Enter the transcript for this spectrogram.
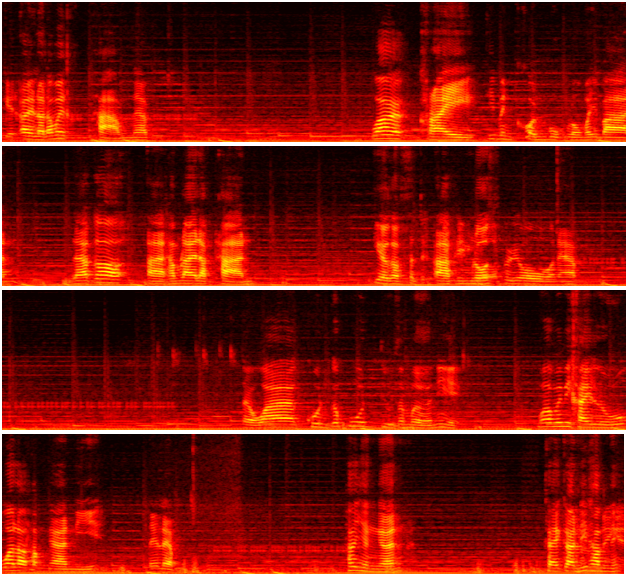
เกตเอ้ยเราต้องไปถามนะครับ ว่าใครที่เป็นคนบุกโรงพยาบาล แล้วก็อ่าทำลายหลักฐาน เกี่ยวกับสตอ่าพิมโรสปริโอนะครับ แต่ว่าคุณก็พูดอยู่เสมอนี่ ว่าไม่มีใครรู้ว่าเราทำงานนี้ในแลบถ้าอย่างนั้น ใครกันที่ทำเนี่ย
